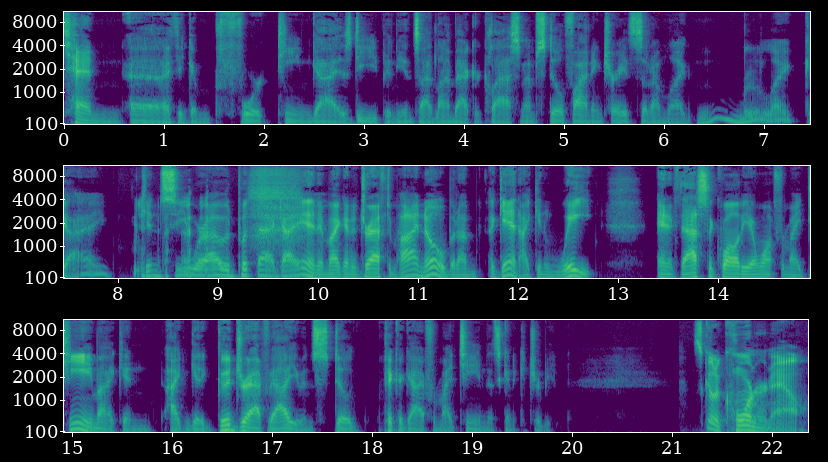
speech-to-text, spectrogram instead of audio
10 uh, i think i'm 14 guys deep in the inside linebacker class and i'm still finding traits that i'm like mm, like i can see where i would put that guy in am i going to draft him high no but i'm again i can wait and if that's the quality i want for my team i can i can get a good draft value and still pick a guy for my team that's going to contribute Let's go to corner now,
